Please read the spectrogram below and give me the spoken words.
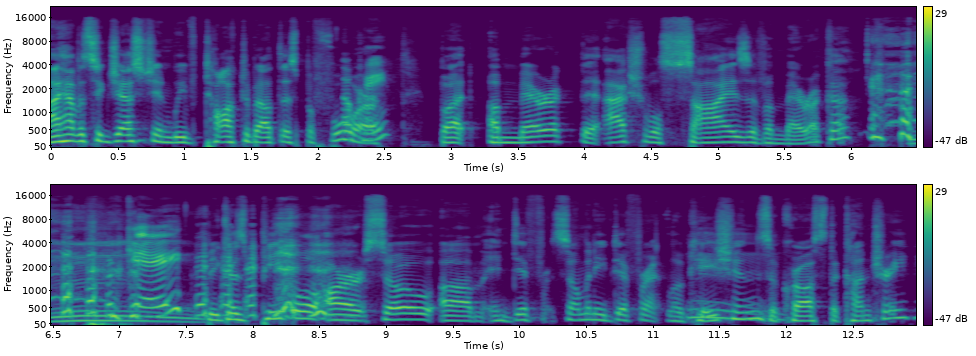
I have a suggestion. We've talked about this before. Okay. But America, the actual size of America, Okay. Mm. because people are so um in different, so many different locations Mm. across the country.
